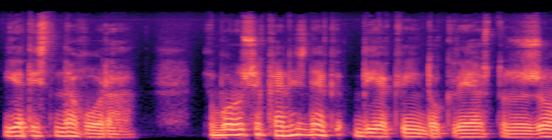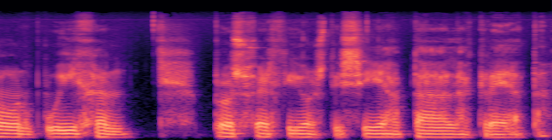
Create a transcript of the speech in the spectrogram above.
Γιατί στην αγορά δεν μπορούσε κανείς να διακρίνει το κρέας των ζώων που είχαν προσφερθεί ως θυσία από τα άλλα κρέατα.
